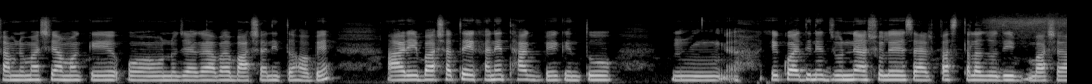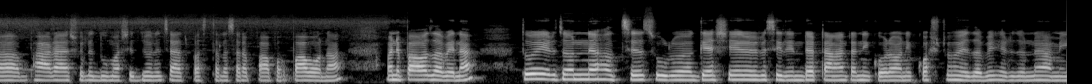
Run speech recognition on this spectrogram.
সামনে মাসে আমাকে অন্য জায়গায় আবার বাসা নিতে হবে। আর এই বাসাতে এখানে থাকবে, কিন্তু এ কয়েকদিনের জন্য আসলে চার পাঁচতলা যদি বাসা ভাড়া আসলে দু মাসের জন্য চার পাঁচতলা ছাড়া পাবো পাবো না। মানে পাওয়া যাবে না। তো এর জন্য হচ্ছে চুল, গ্যাসের সিলিন্ডার টানাটানি করা অনেক কষ্ট হয়ে যাবে। এর জন্য আমি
